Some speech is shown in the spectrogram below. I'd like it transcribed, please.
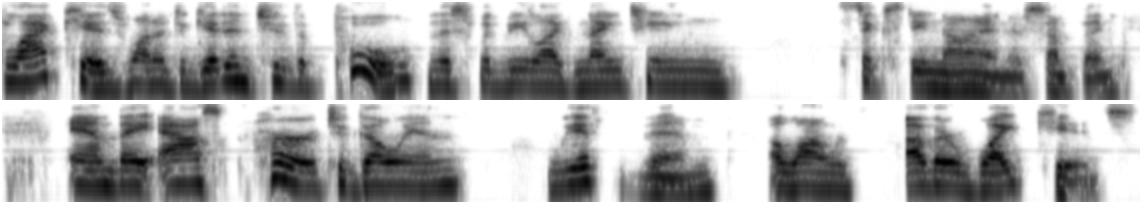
black kids wanted to get into the pool, and this would be like 1969 or something, and they asked her to go in with them along with other white kids.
